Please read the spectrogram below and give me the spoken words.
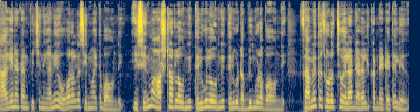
లాగైనట్టు అనిపించింది కానీ ఓవరాల్గా సినిమా అయితే బాగుంది. ఈ సినిమా హాట్స్టార్లో ఉంది తెలుగులో ఉంది తెలుగు డబ్బింగ్ కూడా బాగుంది. ఫ్యామిలీతో చూడొచ్చు ఎలాంటి అడల్ట్ కంటెంట్ అయితే లేదు.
